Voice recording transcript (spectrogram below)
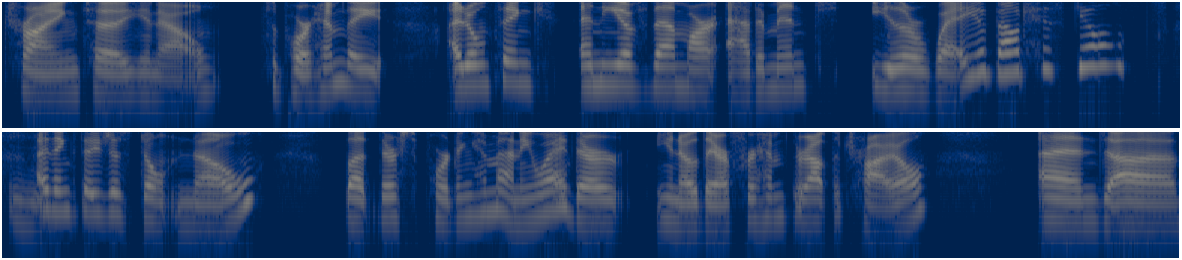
trying to, you know, support him. They I don't think any of them are adamant either way about his guilt. I think they just don't know, but they're supporting him anyway. They're, you know, there for him throughout the trial. And uh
